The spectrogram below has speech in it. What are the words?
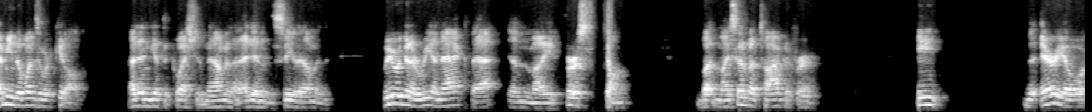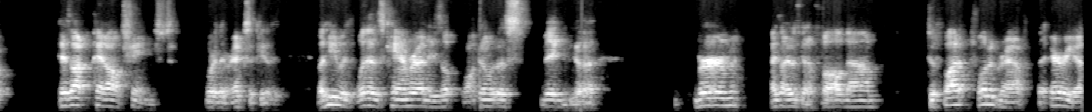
I mean, the ones that were killed. I didn't get to question them and I didn't see them and we were gonna reenact that in my first film. But my cinematographer, he, the area out- had all changed where they were executed. But he was with his camera and he's walking with this big uh, berm. I thought he was gonna fall down to pho- photograph the area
